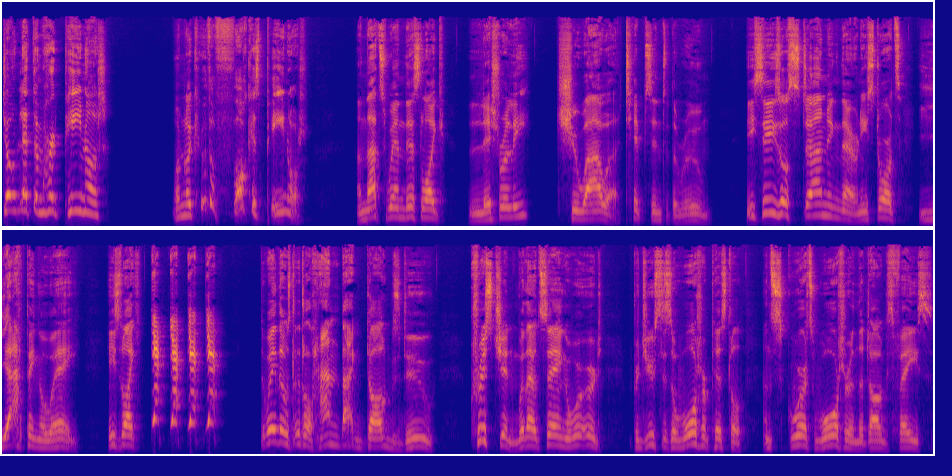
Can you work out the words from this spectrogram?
don't let them hurt Peanut. I'm like, who the fuck is Peanut? And that's when this, like, literally, chihuahua tips into the room. He sees us standing there and he starts yapping away. He's like, yap, yap, yap, yap, the way those little handbag dogs do. Christian, without saying a word, produces a water pistol and squirts water in the dog's face.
